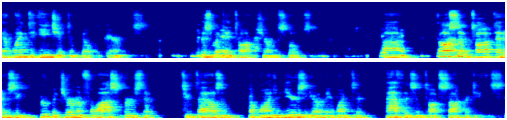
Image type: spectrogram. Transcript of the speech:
that went to Egypt and built the pyramids. This is what they taught in German schools. Uh, also taught that it was a group of German philosophers that 2,000, couple hundred years ago, they went to Athens and taught Socrates.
